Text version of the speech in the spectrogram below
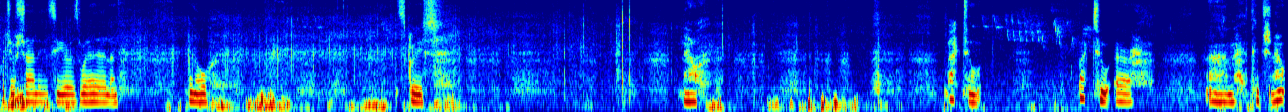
But you have chalets here as well, and you know, it's great. Now, back to back to our um, pitch now.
